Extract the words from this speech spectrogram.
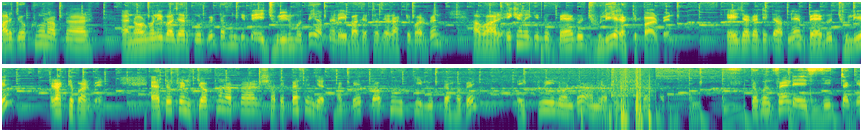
আর যখন আপনার নর্মালি বাজার করবেন, তখন কিন্তু এই ঝুড়ির মধ্যেই আপনার এই বাজার টাজার রাখতে পারবেন, আবার এখানে কিন্তু ব্যাগও ঝুলিয়ে রাখতে পারবেন। এই জায়গাটিতে আপনি ব্যাগও ঝুলিয়ে রাখতে পারবেন। এত ফ্রেন্ডস যখন আপনার সাথে প্যাসেঞ্জার থাকবে, তখন কি লুকটা হবে? এই টুইন অনটা আমি আপনাদের দেখাবো। তখন ফ্রেন্ড এই সিটটাকে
